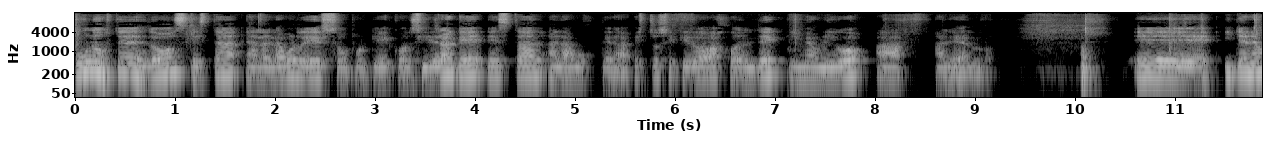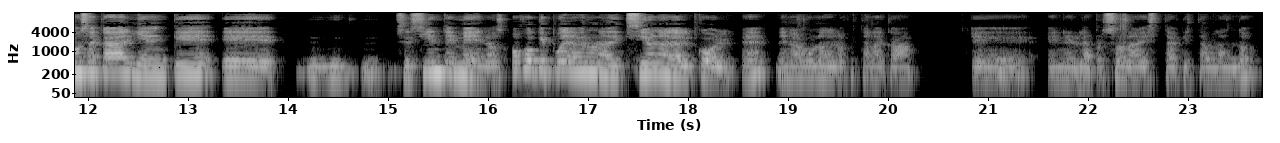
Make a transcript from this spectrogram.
uno de ustedes dos está a la labor de eso porque considera que están a la búsqueda. Esto se quedó abajo del deck y me obligó a, leerlo. Eh, y tenemos acá a alguien que eh, se siente menos. Ojo que puede haber una adicción al alcohol ¿eh? en algunos de los que están acá, en la persona esta que está hablando.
